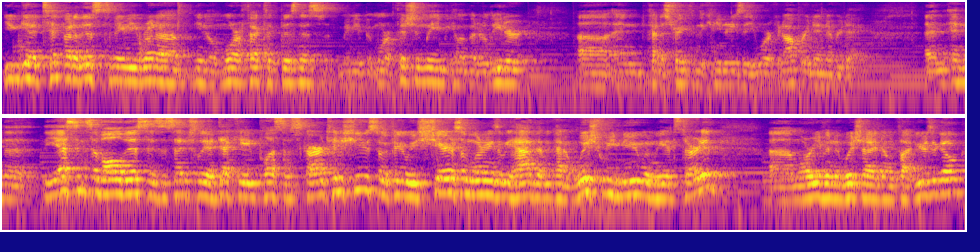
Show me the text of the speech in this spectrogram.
you can get a tip out of this to maybe run a you know more effective business, maybe a bit more efficiently, become a better leader, uh, and kind of strengthen the communities that you work and operate in every day. And, and the, the essence of all this is essentially a decade plus of scar tissue. So we figure we share some learnings that we have that we kind of wish we knew when we had started, um, or even wish I had known five years ago.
